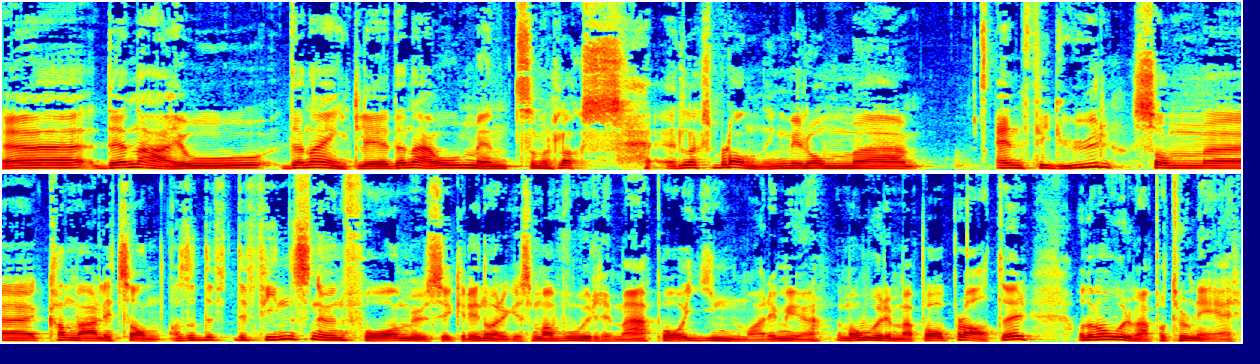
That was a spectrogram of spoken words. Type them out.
Uh, den er jo Den er egentlig Den er jo ment som en slags, en slags blanding mellom eh, en figur som eh, kan være litt sånn Altså, det, det fins noen få musikere i Norge som har vært med på innmari mye. De har vært med på plater, og de har vært med på turneer.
